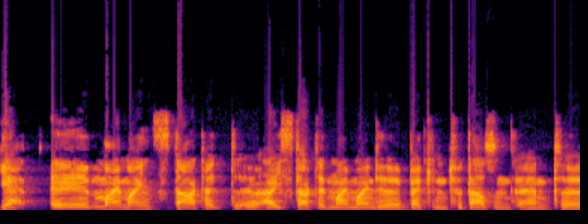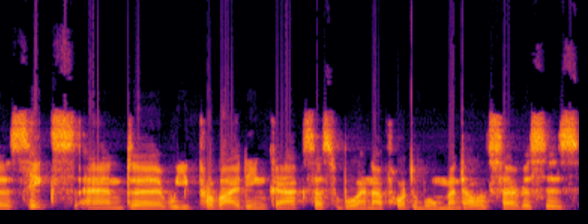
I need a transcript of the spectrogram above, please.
Yeah, uh, MyMind started. Uh, I started MyMind uh, back in 2006, and uh, we providing accessible and affordable mental health services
